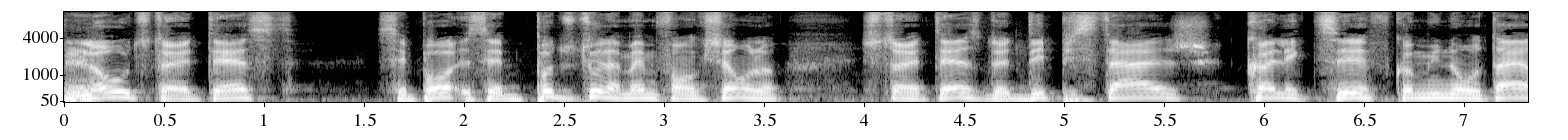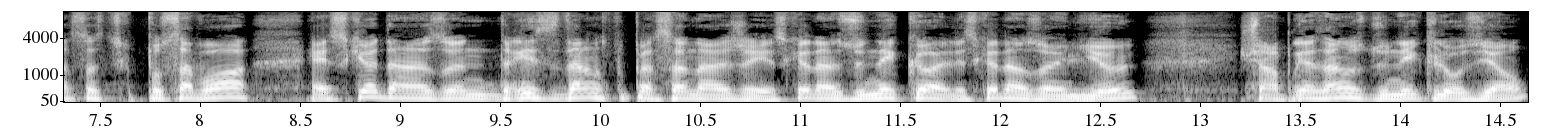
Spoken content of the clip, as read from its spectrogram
L'autre, c'est un test, c'est pas, c'est pas du tout la même fonction, là. C'est un test de dépistage collectif, communautaire, ça, pour savoir est-ce que dans une résidence pour personnes âgées, est-ce que dans une école, est-ce que dans un lieu, je suis en présence d'une éclosion,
